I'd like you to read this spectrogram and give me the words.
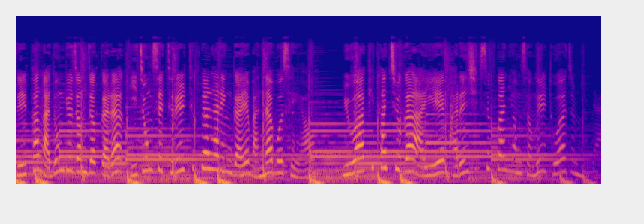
릴팡 아동교정 젓가락 2종 세트를 특별 할인가에 만나보세요. 뮤와 피카츄가 아이의 바른 식습관 형성을 도와줍니다.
